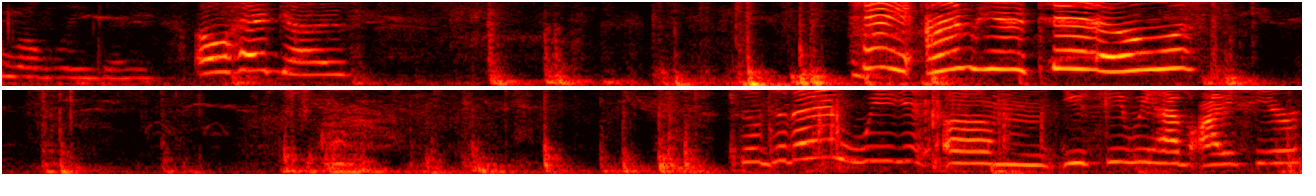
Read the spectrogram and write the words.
lovely day. Oh, hey guys. Hey, I'm here too. So today we, um, you see we have ice here.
